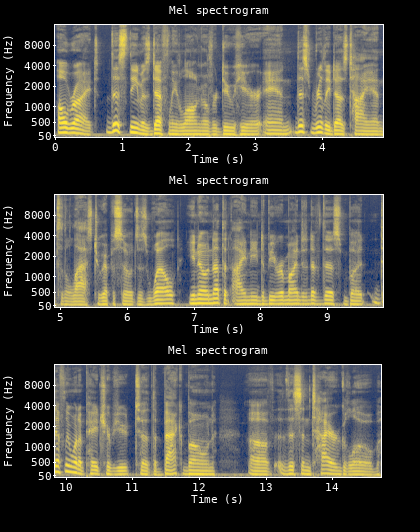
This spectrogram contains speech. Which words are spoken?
All right, this theme is definitely long overdue here, and this really does tie into the last two episodes as well. You know, not that I need to be reminded of this, but definitely want to pay tribute to the backbone of this entire globe,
